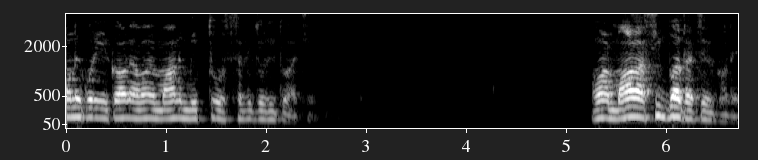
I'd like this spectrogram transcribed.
মনে করি, এই কারণে আমার মার মৃত্যু ওর সাথে জড়িত আছে। আমার মার আশীর্বাদ আছে ওই ঘরে।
